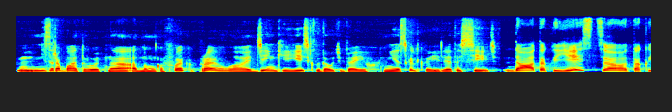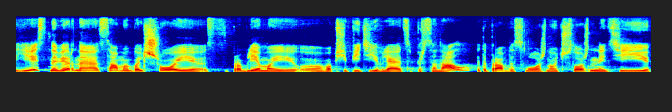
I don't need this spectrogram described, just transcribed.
не зарабатывают на одном кафе, как правило, деньги есть, когда у тебя их несколько или это сеть. Да, так и есть, э, так и есть. Наверное, самой большой проблемой э, в общепите является персонал. Это правда сложно, очень сложно найти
